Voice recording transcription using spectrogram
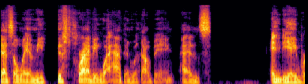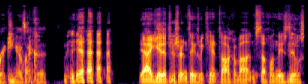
that's a way of me describing what happened without being as NDA breaking as I could. Yeah. Yeah, I get it. There's certain things we can't talk about and stuff on these deals.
